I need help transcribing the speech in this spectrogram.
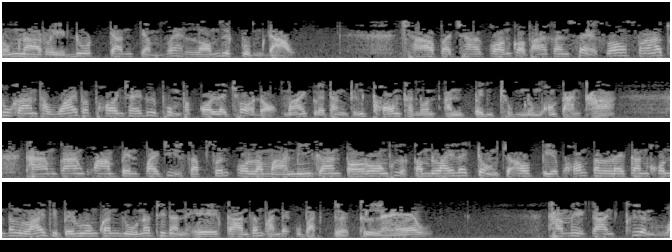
นมนารีดูดจันแจ่มแวดล้อมด้วยกลุ่มดาว ชาวประชากรก็พากันแส่ซ้องฟ้าทุการถวายพระพรชัยด้วยพุ่มพกรและช่อดอกไม้กระทั่งถึงท้องถนนอันเป็นชุมนุมของการค้าทามกลางความเป็นไปที่สับสนโอลมานมีการต่อรองเพื่อกำไรและจ้องจะเอาเปรียบของกันและกันคนทั้งหลายที่ไปรวมกันอยู่ณที่นั่นเหตุการณ์สำคัญได้อุบัติเกิดขึ้นแล้ว ทำให้การเคลื่อนไหว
